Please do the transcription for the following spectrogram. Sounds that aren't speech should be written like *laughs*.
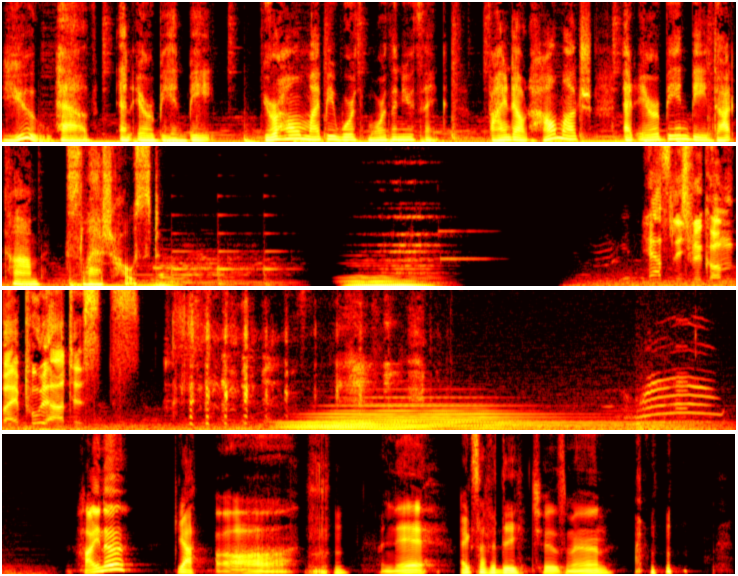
you have an Airbnb. Your home might be worth more than you think. Find out how much at airbnb.com/slash host. Herzlich willkommen bei Pool Artists. Heine? Ja, Oh. *laughs* nee. extra für dich. Cheers, man.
